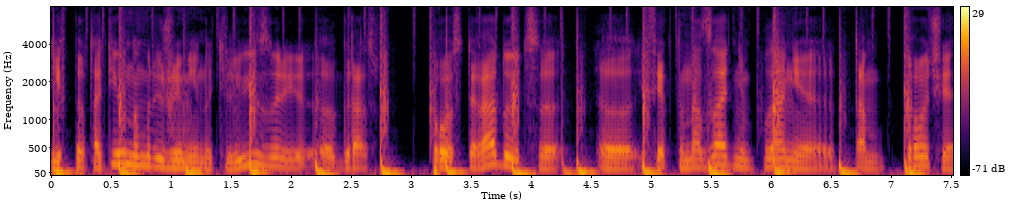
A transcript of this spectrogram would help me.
И в портативном режиме, и на телевизоре э, игра просто радуется. Э, эффекты на заднем плане, там прочее.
